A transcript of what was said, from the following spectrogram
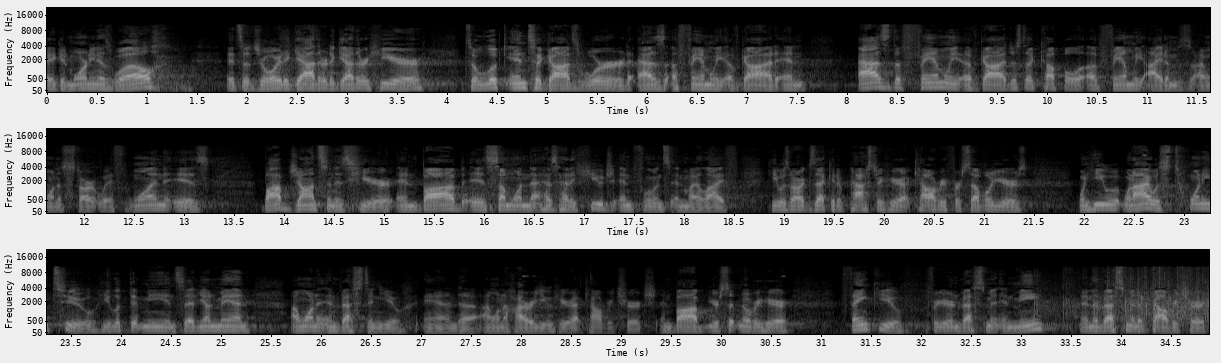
Hey, good morning as well. It's a joy to gather together here to look into God's Word as a family of God. And as the family of God, just a couple of family items I want to start with. One is Bob Johnson is here, and Bob is someone that has had a huge influence in my life. He was our executive pastor here at Calvary for several years. When, he, when I was 22, he looked at me and said, Young man, I want to invest in you, and uh, I want to hire you here at Calvary Church. And Bob, you're sitting over here. Thank you for your investment in me and investment of Calvary Church.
